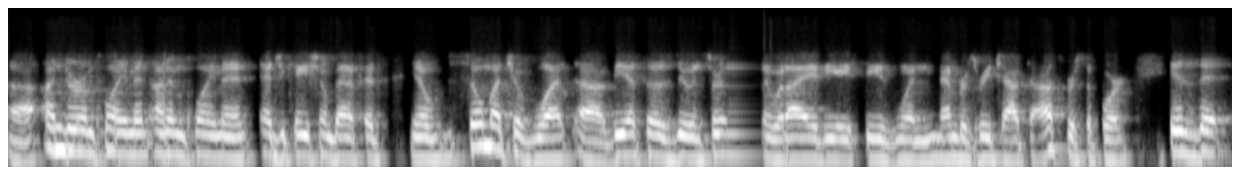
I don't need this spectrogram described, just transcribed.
uh, underemployment, unemployment, educational benefits. You know, so much of what uh, VSOs do, and certainly what IAVA sees when members reach out to us for support, is that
